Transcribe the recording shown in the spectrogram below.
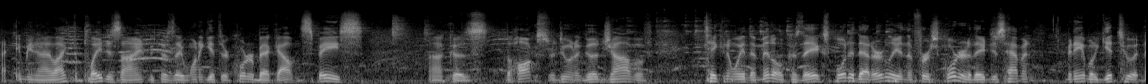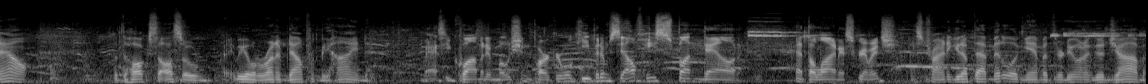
I mean, I like the play design because they want to get their quarterback out in space because the Hawks are doing a good job of taking away the middle because they exploited that early in the first quarter. They just haven't been able to get to it now. But the Hawks also be able to run him down from behind. Matthew Quatman in motion. Parker will keep it himself. He's spun down at the line of scrimmage. He's trying to get up that middle again, but they're doing a good job.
